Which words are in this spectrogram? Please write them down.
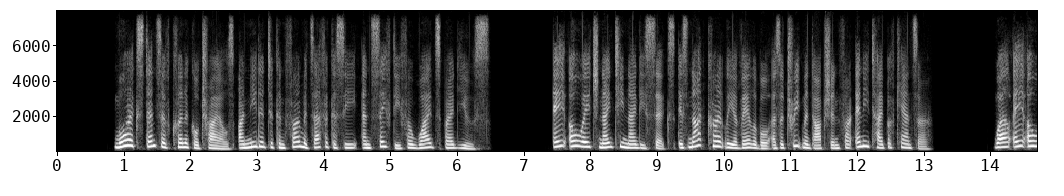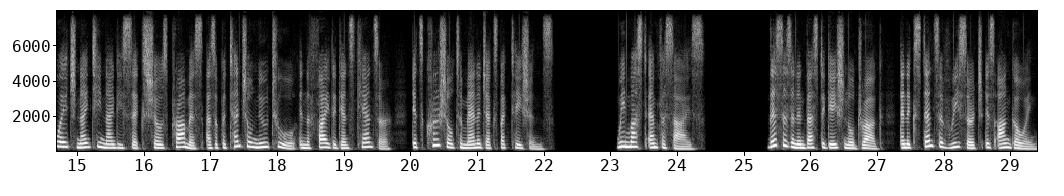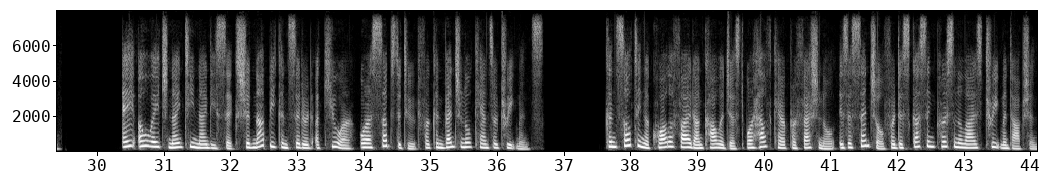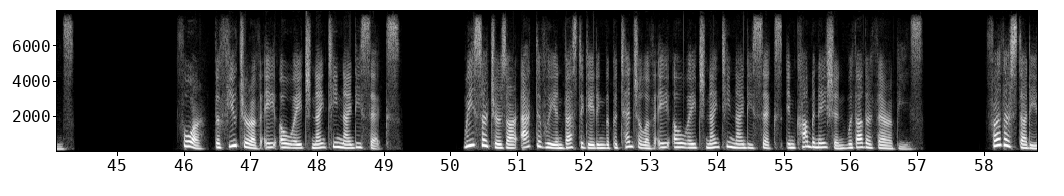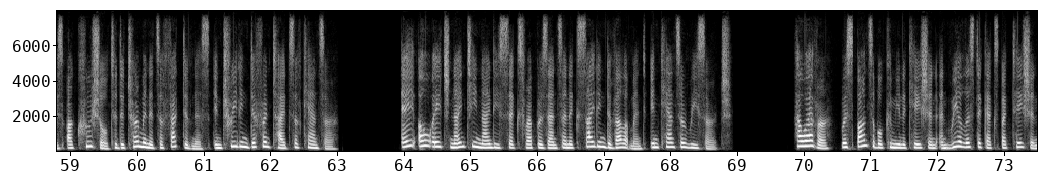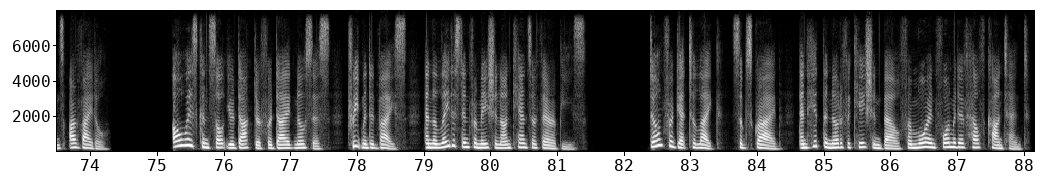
More extensive clinical trials are needed to confirm its efficacy and safety for widespread use. AOH 1996 is not currently available as a treatment option for any type of cancer. While AOH 1996 shows promise as a potential new tool in the fight against cancer, it's crucial to manage expectations. We must emphasize this is an investigational drug, and extensive research is ongoing. AOH 1996 should not be considered a cure or a substitute for conventional cancer treatments. Consulting a qualified oncologist or healthcare professional is essential for discussing personalized treatment options. 4. The future of AOH 1996. Researchers are actively investigating the potential of AOH 1996 in combination with other therapies. Further studies are crucial to determine its effectiveness in treating different types of cancer. AOH 1996 represents an exciting development in cancer research. However, responsible communication and realistic expectations are vital. Always consult your doctor for diagnosis, treatment advice, and the latest information on cancer therapies. Don't forget to like, subscribe, and hit the notification bell for more informative health content.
